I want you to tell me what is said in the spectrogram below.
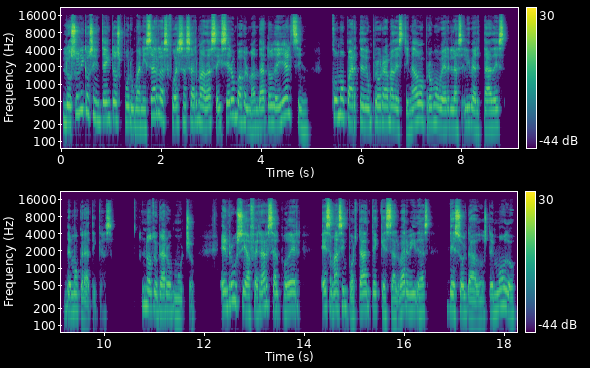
Los únicos intentos por humanizar las Fuerzas Armadas se hicieron bajo el mandato de Yeltsin, como parte de un programa destinado a promover las libertades democráticas. No duraron mucho. En Rusia, aferrarse al poder es más importante que salvar vidas de soldados, de modo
